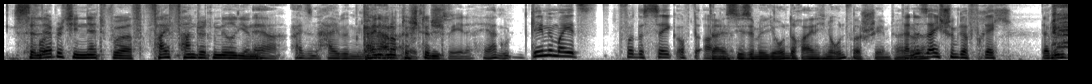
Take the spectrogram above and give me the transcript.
Celebrity Net Worth 500 Million. ja, also eine halbe Milliarde. Keine Ahnung, ob das stimmt. Schwede. Ja, gut. Gehen wir mal jetzt for the sake of the Da argument. ist diese Million doch eigentlich eine Unverschämtheit. Dann ist es oder? eigentlich schon wieder frech. Da würde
